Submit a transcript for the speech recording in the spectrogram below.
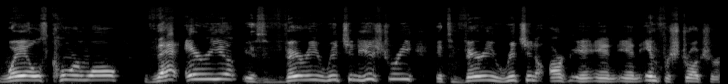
Wales, Cornwall. That area is very rich in history. It's very rich in in, in infrastructure.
